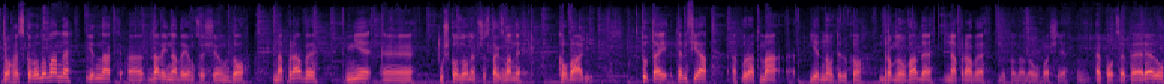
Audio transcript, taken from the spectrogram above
trochę skorodowane, jednak e, dalej nadające się do naprawy, nie e, uszkodzone przez tak zwanych kowali. Tutaj ten Fiat akurat ma jedną tylko drobną wadę, naprawę wykonaną właśnie w epoce PRL-u,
